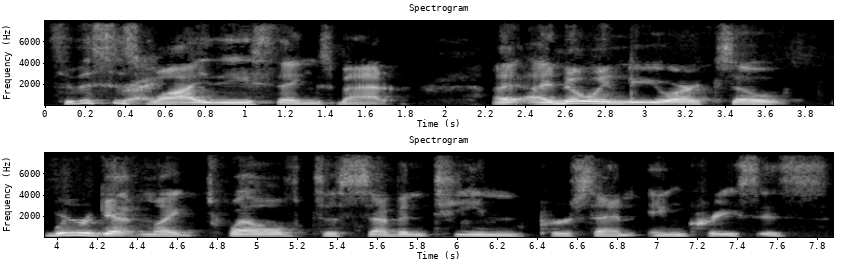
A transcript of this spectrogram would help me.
So this is right. why these things matter. I, I, know in New York, so we were getting like 12 to 17% increases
